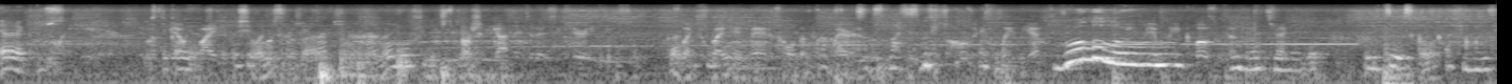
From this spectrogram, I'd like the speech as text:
Эректус. Если кого сегодня сражаются, но не ушли четверг. Gotten into the security. Looks like the right-hand man is holed up in the warehouse. Смотрите, смотрите. The holes are completely empty. Be Вололо. able to get close without getting detected. Противного полицейского. Офигеть.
